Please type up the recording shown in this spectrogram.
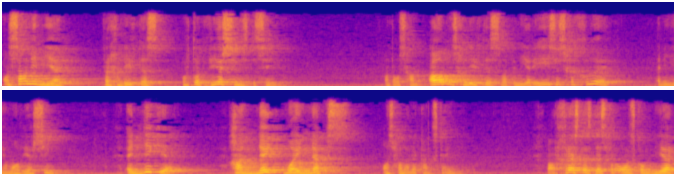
Ons sal nie meer vir geliefdes of tot weersiens te sê nie. Want ons gaan al ons geliefdes wat in die Here Jesus geglo het in die hemel weer sien. En die keer gaan net mooi niks ons van hulle kan skei nie. Waar Christus dus vir ons kom neer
